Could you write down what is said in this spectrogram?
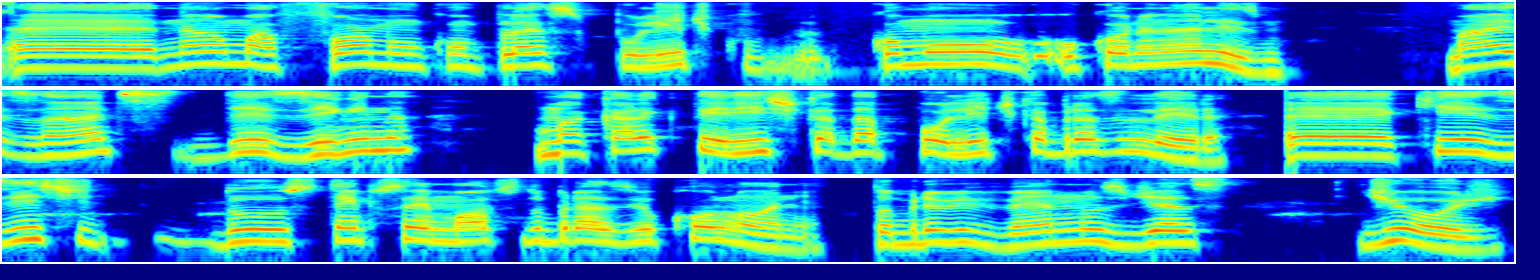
é, não é uma forma, um complexo político como o coronelismo, mas antes designa uma característica da política brasileira, é, que existe dos tempos remotos do Brasil colônia, sobrevivendo nos dias de hoje,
